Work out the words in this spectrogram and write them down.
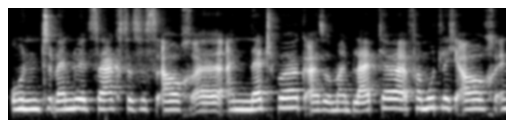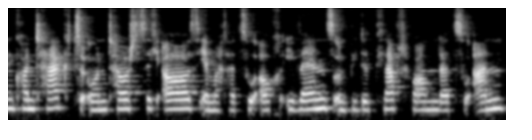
Und wenn du jetzt sagst, es ist auch äh, ein Network, also man bleibt ja vermutlich auch in Kontakt und tauscht sich aus, ihr macht dazu auch Events und bietet Plattformen dazu an.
